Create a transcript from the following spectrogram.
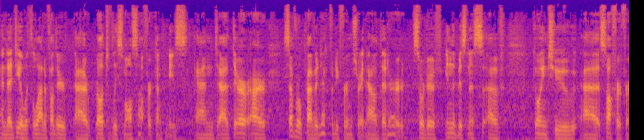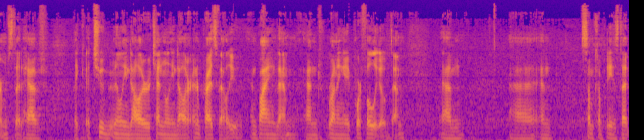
And I deal with a lot of other uh, relatively small software companies. And uh, there are several private equity firms right now that are sort of in the business of going to uh, software firms that have like a $2 million or $10 million enterprise value and buying them and running a portfolio of them. Um, uh, and some companies that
